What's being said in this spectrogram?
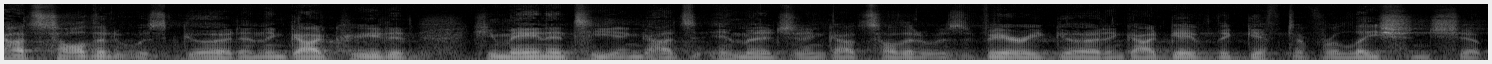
God saw that it was good, and then God created humanity in God's image, and God saw that it was very good, and God gave the gift of relationship.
